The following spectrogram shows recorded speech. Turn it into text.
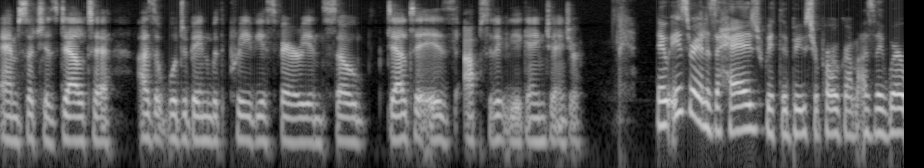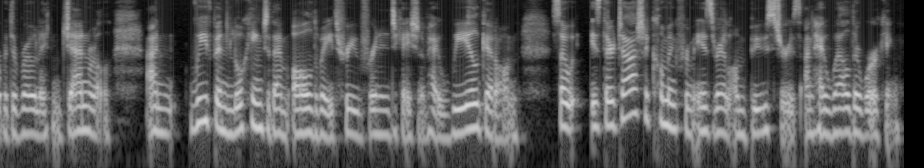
um, such as Delta, as it would have been with previous variants. So Delta is absolutely a game changer. Now, Israel is ahead with the booster program as they were with the rollout in general. And we've been looking to them all the way through for an indication of how we'll get on. So, is there data coming from Israel on boosters and how well they're working?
